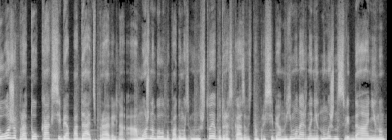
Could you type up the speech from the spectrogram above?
тоже про то, как себя подать правильно. А можно было бы подумать, ну что я буду рассказывать там про себя? Ну ему, наверное, не... Ну мы же на свидании, ну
